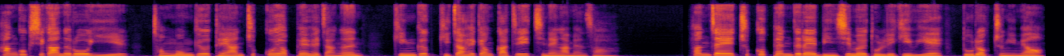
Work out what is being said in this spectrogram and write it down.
한국 시간으로 2일 정몽규 대한축구협회 회장은 긴급 기자회견까지 진행하면서 현재의 축구 팬들의 민심을 돌리기 위해 노력 중이며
